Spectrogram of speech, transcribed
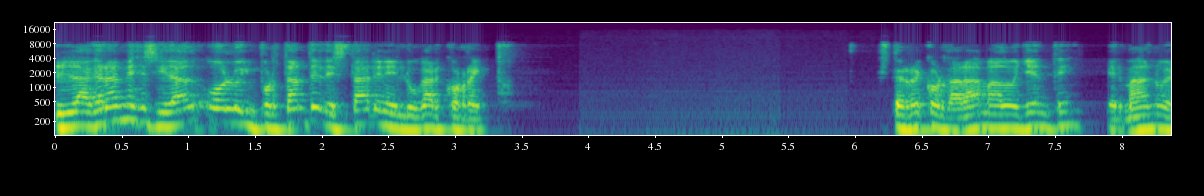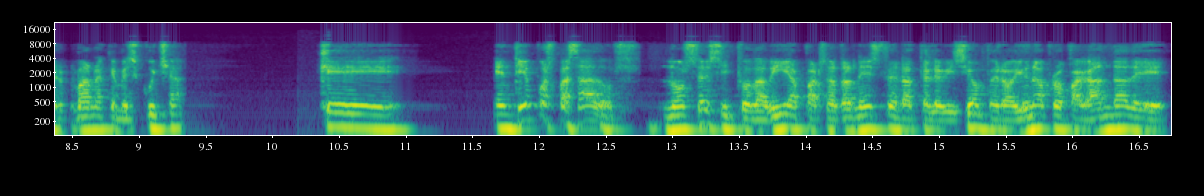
la gran necesidad o lo importante de estar en el lugar correcto. Usted recordará, amado oyente, hermano, hermana que me escucha, que en tiempos pasados, no sé si todavía pasarán esto en la televisión, pero hay una propaganda de,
